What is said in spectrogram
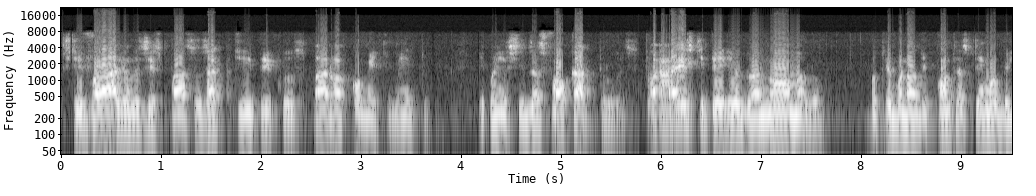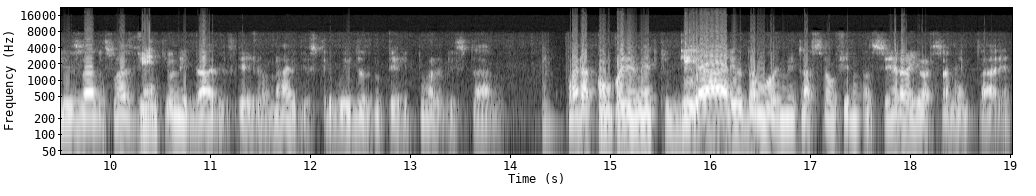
se valham dos espaços atípicos para o acometimento de conhecidas falcatruas. Para este período anômalo, o Tribunal de Contas tem mobilizado suas 20 unidades regionais distribuídas no território do Estado para acompanhamento diário da movimentação financeira e orçamentária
